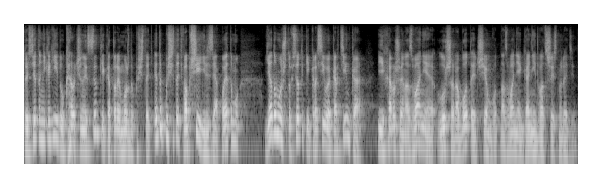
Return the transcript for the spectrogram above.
То есть, это не какие-то укороченные ссылки, которые можно посчитать. Это посчитать вообще нельзя. Поэтому я думаю, что все-таки красивая картинка и хорошее название лучше работает, чем вот название «Гони 2601».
